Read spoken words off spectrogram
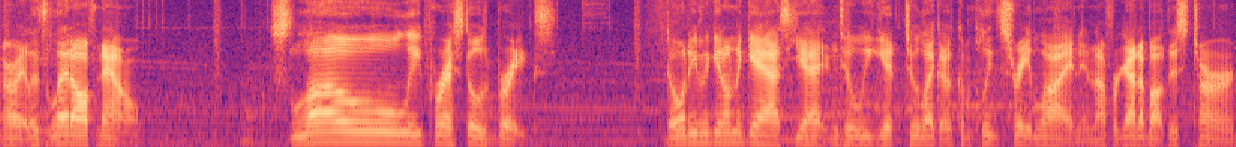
Alright, let's let off now. Slowly press those brakes. Don't even get on the gas yet until we get to like a complete straight line. And I forgot about this turn.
